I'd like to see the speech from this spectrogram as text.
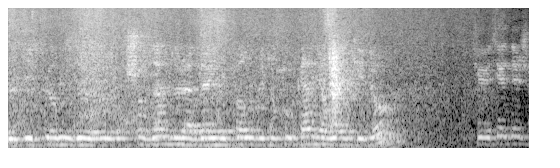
le diplôme de Shodan de la Dainippon Butokukai en Aikido. Tu étais déjà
